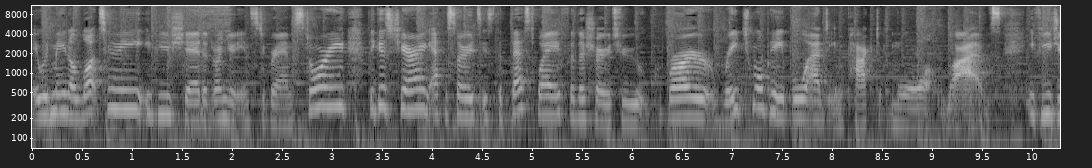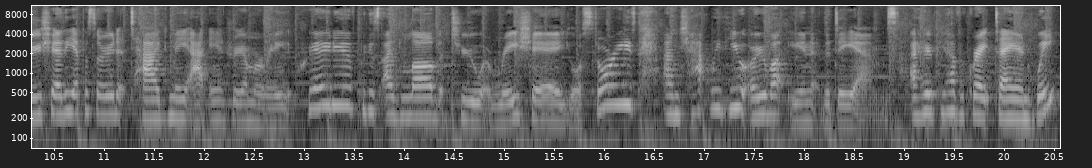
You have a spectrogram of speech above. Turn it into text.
It would mean a lot to me if you shared it on your Instagram story because sharing episodes is the best way for the show to grow, reach more people, and impact more lives. If you do share the episode, tag me at Andrea Marie Creative because I'd love to reshare your stories and chat with you over in the DMs. I hope you have a great day and week,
